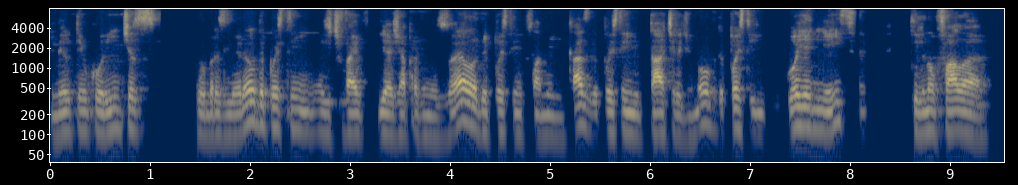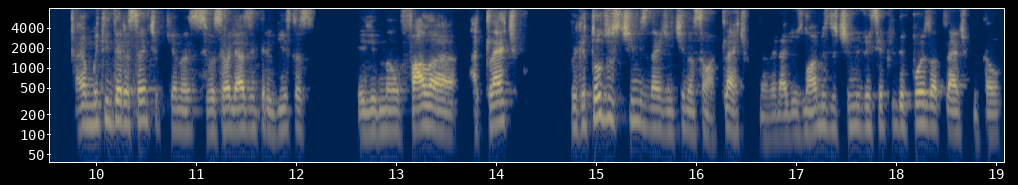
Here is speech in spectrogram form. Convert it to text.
Primeiro tem o Corinthians no Brasileirão, depois tem a gente vai viajar para Venezuela, depois tem o Flamengo em casa, depois tem o Tátira de novo, depois tem o Goianiense, né, que ele não fala. É muito interessante, porque né, se você olhar as entrevistas, ele não fala Atlético, porque todos os times da Argentina são Atlético, na verdade, os nomes do time vêm sempre depois do Atlético, então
